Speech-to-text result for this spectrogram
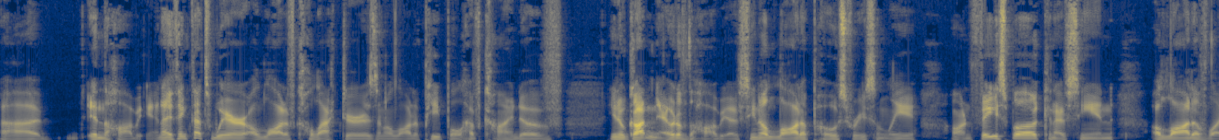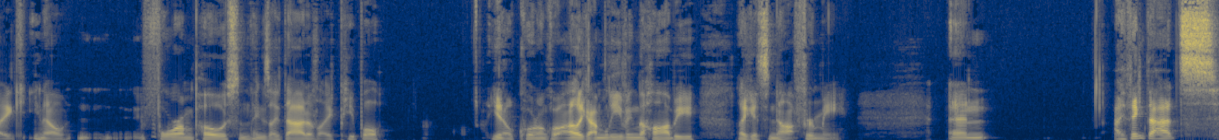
uh, in the hobby, and I think that's where a lot of collectors and a lot of people have kind of, you know, gotten out of the hobby. I've seen a lot of posts recently on Facebook, and I've seen a lot of like you know forum posts and things like that of like people you know quote unquote like i'm leaving the hobby like it's not for me. And i think that's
